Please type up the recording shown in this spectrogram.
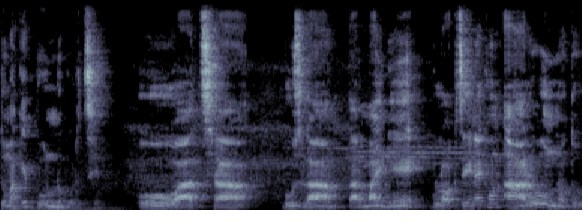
তোমাকে পূর্ণ করছে। ও আচ্ছা বুঝলাম। তার মাইনে ব্লক চেইন এখন আরও উন্নত।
